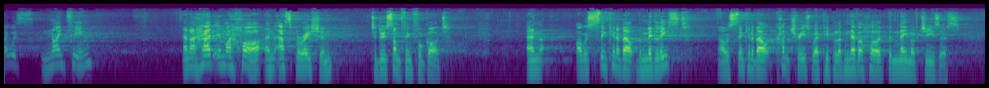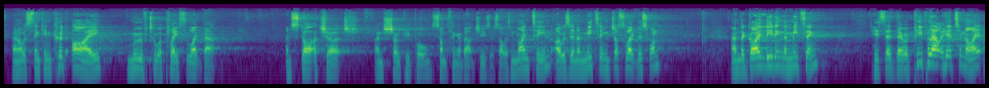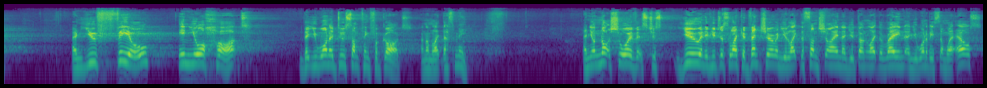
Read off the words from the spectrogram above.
I was 19 and I had in my heart an aspiration to do something for God. And I was thinking about the Middle East. I was thinking about countries where people have never heard the name of Jesus. And I was thinking, could I move to a place like that and start a church and show people something about Jesus? I was 19. I was in a meeting just like this one. And the guy leading the meeting, he said, There are people out here tonight, and you feel in your heart that you want to do something for God. And I'm like, That's me. And you're not sure if it's just you and if you just like adventure and you like the sunshine and you don't like the rain and you want to be somewhere else,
